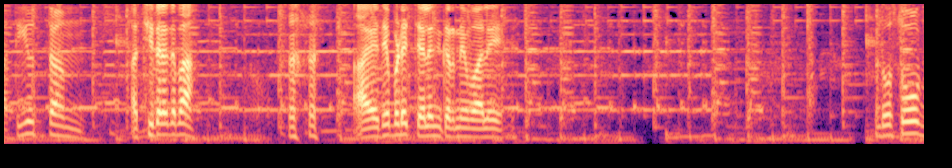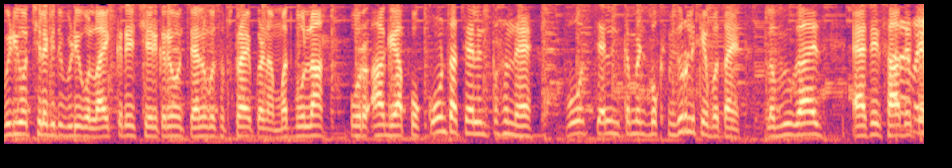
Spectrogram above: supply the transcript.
अति उत्तम अच्छी तरह दबा आए थे बड़े चैलेंज करने वाले दोस्तों वीडियो अच्छी लगी तो वीडियो को लाइक करें शेयर करें और चैनल को सब्सक्राइब करना मत भूलना और आगे आपको कौन सा चैलेंज पसंद है वो चैलेंज कमेंट बॉक्स में ज़रूर लिख के बताएँ लव यू गाइस ऐसे ही साथ देते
